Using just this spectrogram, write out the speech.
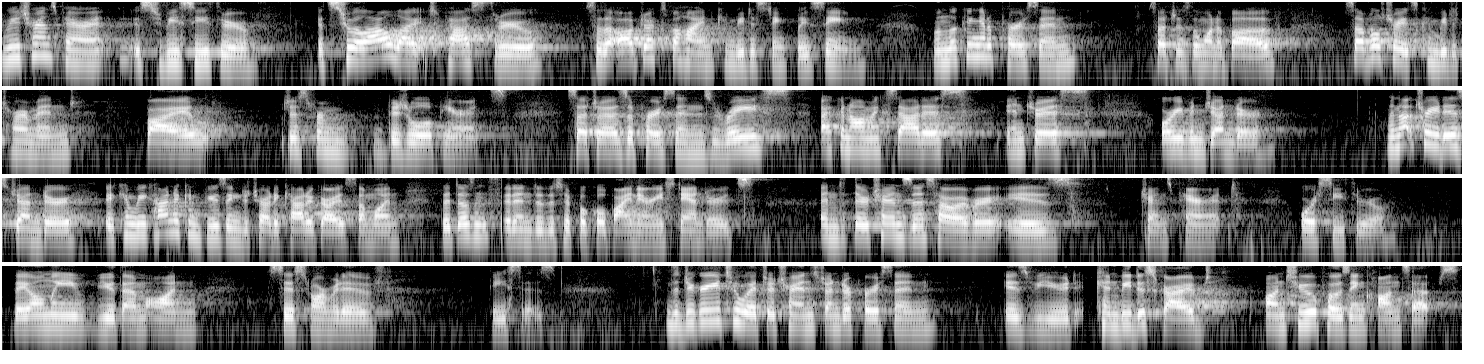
To be transparent is to be see-through. It's to allow light to pass through so that objects behind can be distinctly seen. When looking at a person, such as the one above, several traits can be determined by just from visual appearance, such as a person's race, economic status, interests, or even gender. When that trait is gender, it can be kind of confusing to try to categorize someone that doesn't fit into the typical binary standards. And their transness, however, is transparent or see-through. They only view them on cis-normative basis. The degree to which a transgender person is viewed can be described on two opposing concepts.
